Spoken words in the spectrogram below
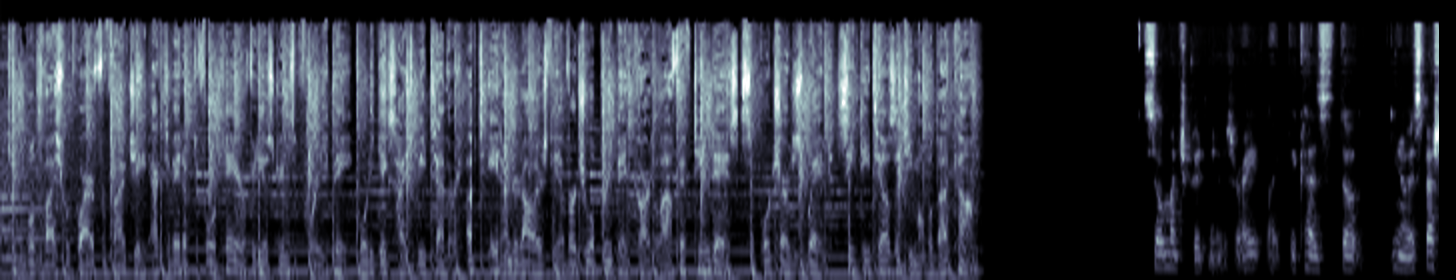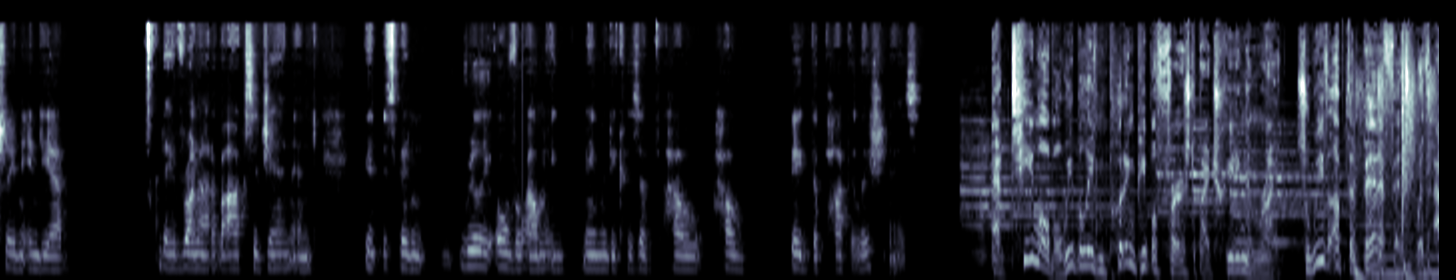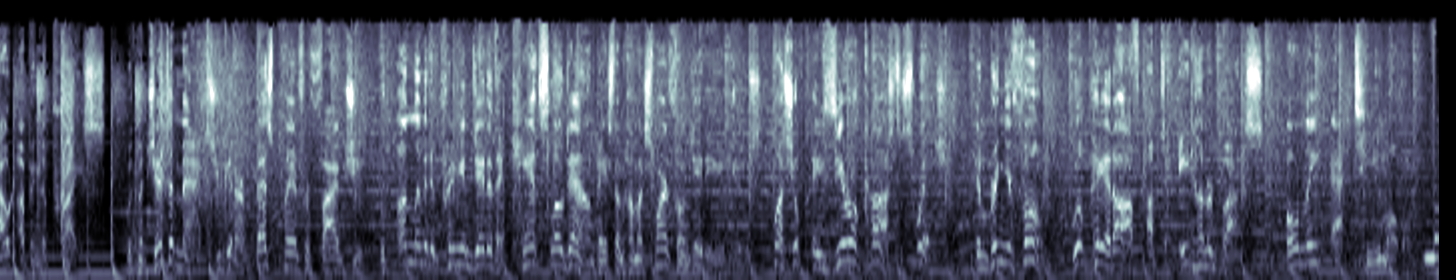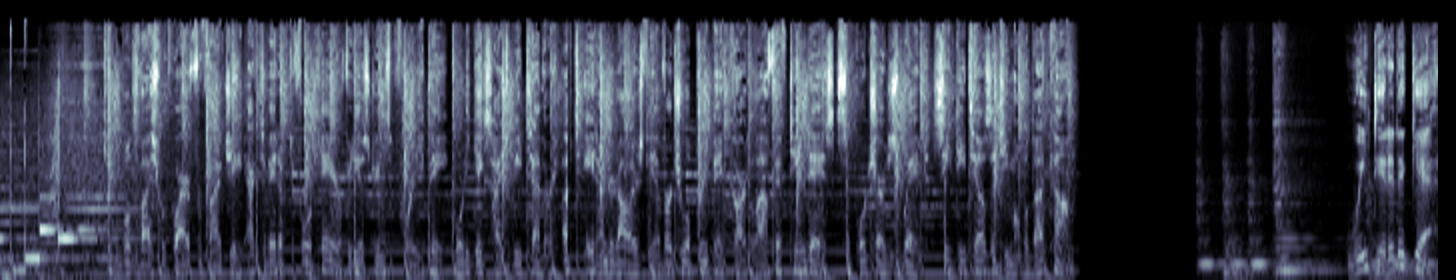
Capable device required for 5G. Activate up to 4K or video streams at 480p. 40 gigs high speed tethering. Up to $800 via virtual prepaid card. Allow 15 days. Support charges waived. See details at tmobile.com so much good news, right? Like because the you know especially in India, they've run out of oxygen and it, it's been really overwhelming, mainly because of how how big the population is. At T-Mobile, we believe in putting people first by treating them right. So we've upped the benefits without upping the price. With Magenta Max, you get our best plan for 5G with unlimited premium data that can't slow down based on how much smartphone data you use. Plus, you'll pay zero cost to switch. And bring your phone. We'll pay it off up to 800 bucks. Only at T-Mobile. Capable device required for 5G. Activate up to 4K or video streams at 480p. 40 gigs high speed tethering. Up to $800 via virtual prepaid card. Allow 15 days. Support charges waived. See details at T-Mobile.com. We did it again.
